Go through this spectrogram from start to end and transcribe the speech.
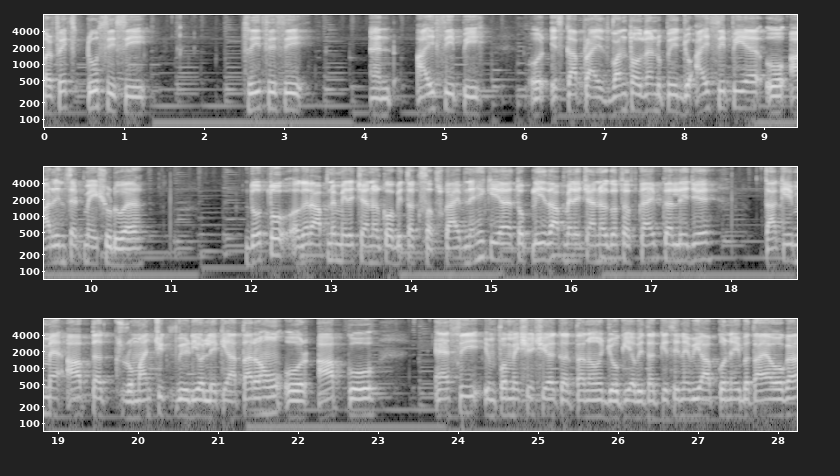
prefix two C C three C C and I C P और इसका प्राइस वन थाउज़ेंड रुपीज़ जो आई सी पी है, वो आर इंसेट में इशूड हुआ है। दोस्तों, अगर आपने मेरे चैनल को अभी तक सब्सक्राइब नहीं किया है तो प्लीज़ आप मेरे चैनल को सब्सक्राइब कर लीजिए, ताकि मैं आप तक रोमांचिक वीडियो लेके आता रहूँ और आपको ऐसी इंफॉर्मेशन शेयर करता रहूँ, जो कि अभी तक किसी ने भी आपको नहीं बताया होगा।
